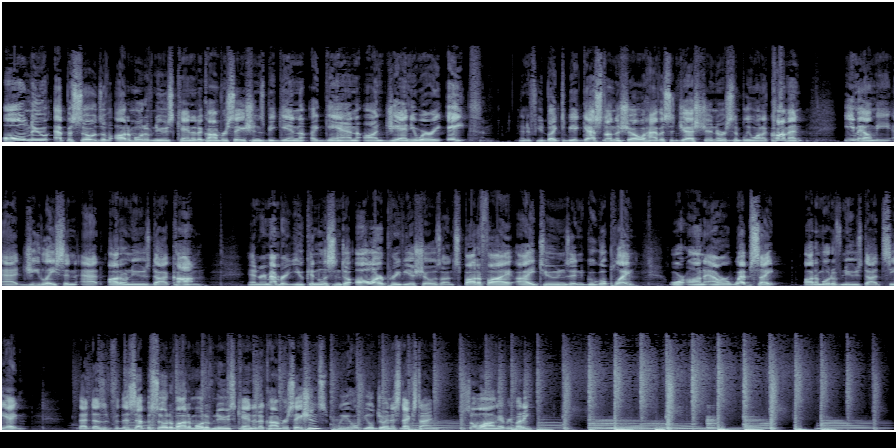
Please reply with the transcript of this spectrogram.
All new episodes of Automotive News Canada Conversations begin again on January 8th. And if you'd like to be a guest on the show, have a suggestion, or simply want to comment, email me at glayson at autonews.com. And remember, you can listen to all our previous shows on Spotify, iTunes, and Google Play, or on our website, automotivenews.ca. That does it for this episode of Automotive News Canada Conversations. We hope you'll join us next time. So long, everybody.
